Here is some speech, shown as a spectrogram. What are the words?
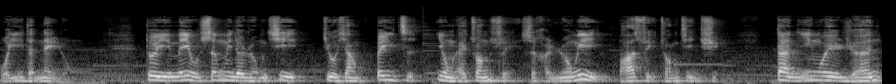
唯一的内容。对于没有生命的容器，就像杯子用来装水，是很容易把水装进去。但因为人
